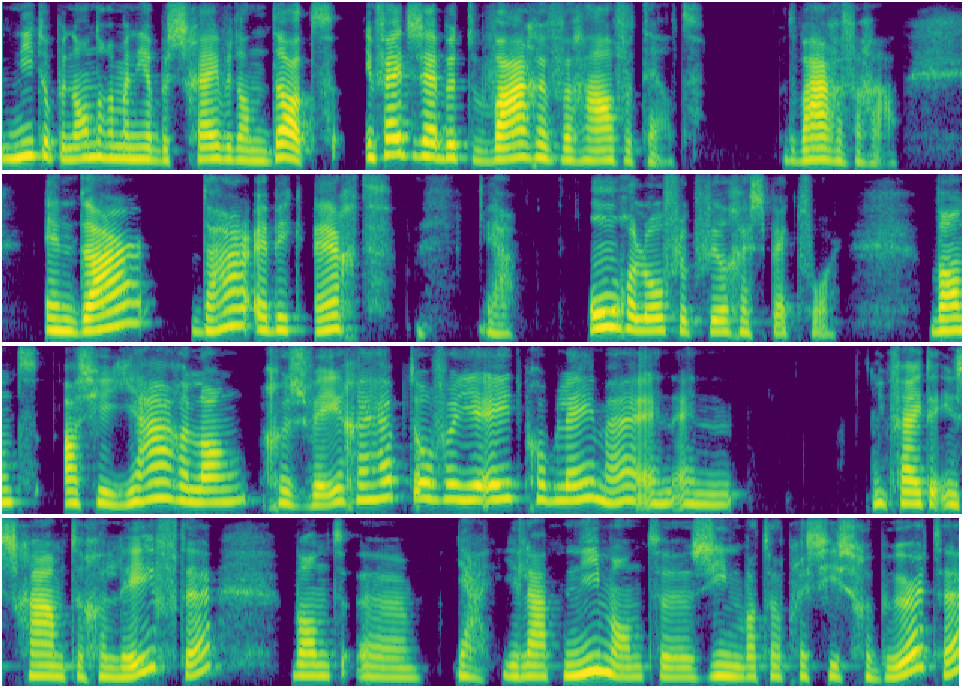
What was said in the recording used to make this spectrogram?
niet op een andere manier beschrijven dan dat. In feite, ze hebben het ware verhaal verteld. Het ware verhaal. En daar, daar heb ik echt ja, ongelooflijk veel respect voor. Want als je jarenlang gezwegen hebt over je eetprobleem hè, en, en in feite in schaamte geleefd, hè, want eh, ja, je laat niemand eh, zien wat er precies gebeurt. Hè.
